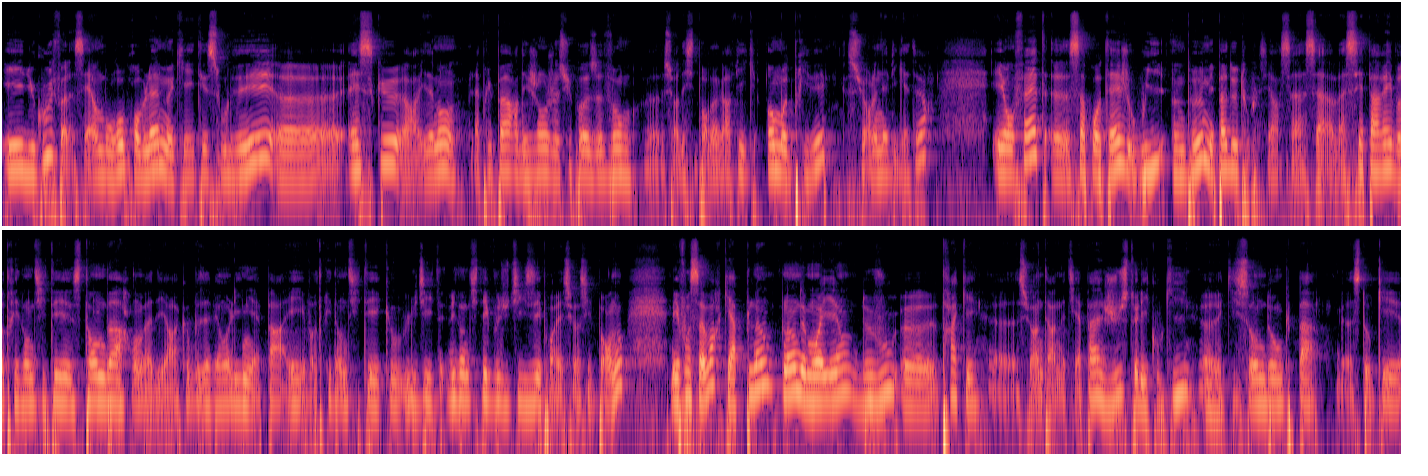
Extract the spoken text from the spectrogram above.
Et du coup, voilà, c'est un gros problème qui a été soulevé. Euh, est-ce que, alors évidemment, la plupart des gens, je suppose, vont euh, sur des sites pornographiques en mode privé, sur le navigateur. Et en fait, euh, ça protège, oui, un peu, mais pas de tout. Ça, ça va séparer votre identité standard, on va dire, que vous avez en ligne, et votre identité l'identité que vous utilisez pour aller sur le site porno. Mais il faut savoir qu'il y a plein, plein de moyens de vous euh, traquer euh, sur Internet. Il n'y a pas juste les cookies, qui sont donc pas stockés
